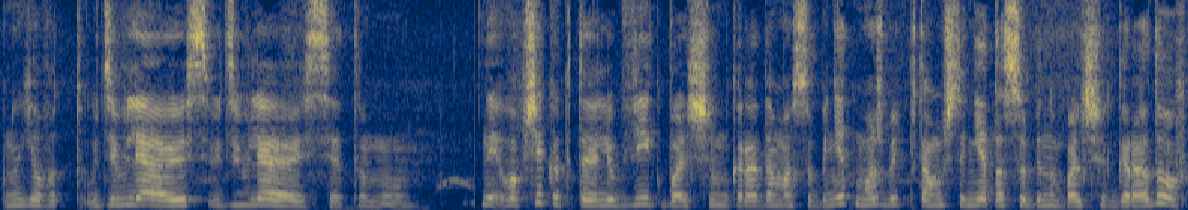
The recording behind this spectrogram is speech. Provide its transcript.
ну я вот удивляюсь, удивляюсь этому. Ну, и вообще как-то любви к большим городам особо нет. Может быть, потому что нет особенно больших городов.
